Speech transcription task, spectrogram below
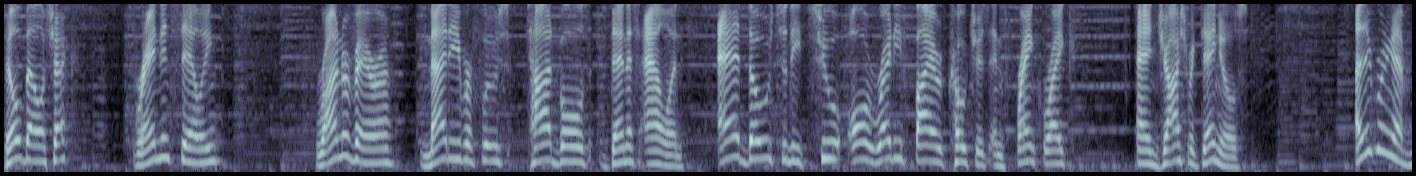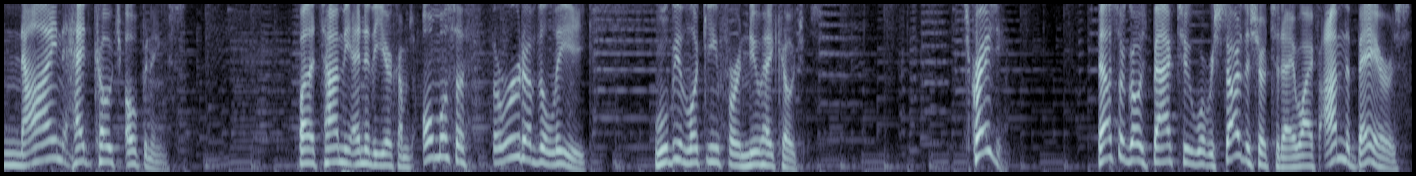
Bill Belichick, Brandon Staley, Ron Rivera, Matt Eberflus, Todd Bowles, Dennis Allen. Add those to the two already fired coaches and Frank Reich and Josh McDaniels. I think we're going to have nine head coach openings by the time the end of the year comes. Almost a third of the league will be looking for new head coaches. It's crazy. That also goes back to where we started the show today. Why, if I'm the Bears,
